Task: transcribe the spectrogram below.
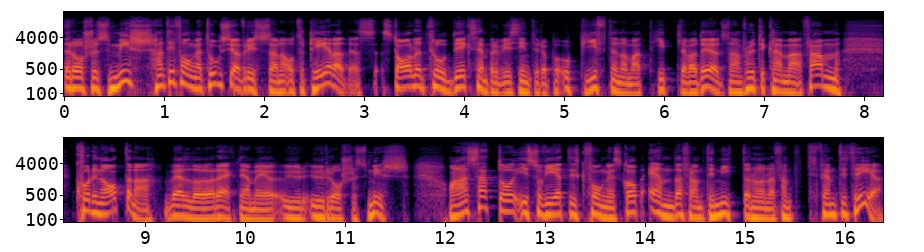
Rochus Misch, han tillfångatogs ju av ryssarna och torterades. Stalin trodde exempelvis inte då på uppgiften om att Hitler var död, så han försökte klämma fram koordinaterna, väl då räknar jag med, ur, ur Rochus Misch. Och han satt då i sovjetisk fångenskap ända fram till 1953,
